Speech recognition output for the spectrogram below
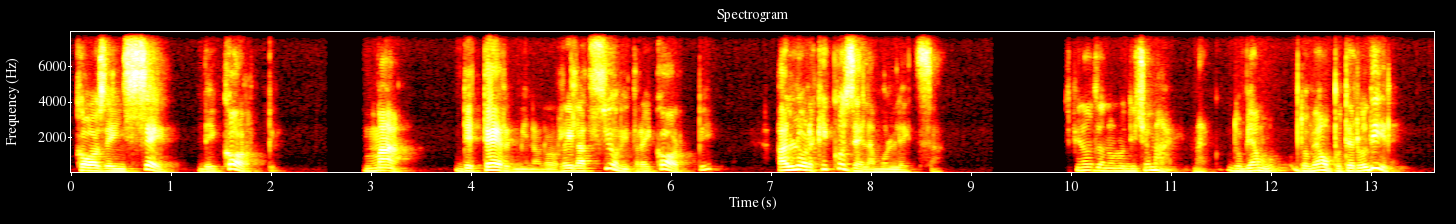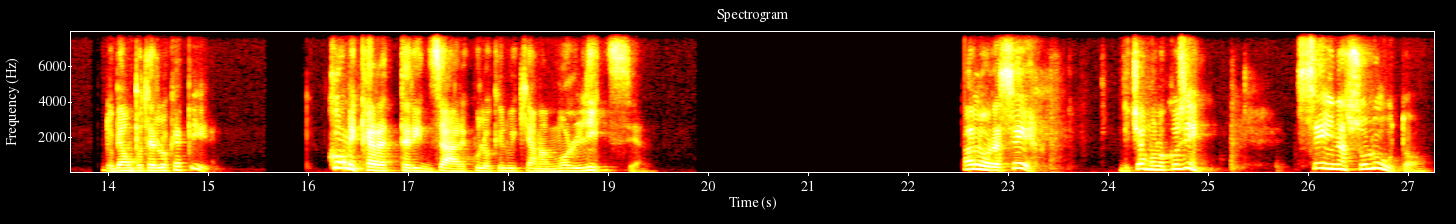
cose in sé dei corpi, ma determinano relazioni tra i corpi, allora che cos'è la mollezza? Spinoza non lo dice mai, ma dobbiamo, dobbiamo poterlo dire, dobbiamo poterlo capire. Come caratterizzare quello che lui chiama mollizia? Allora, se, diciamolo così, se in assoluto,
